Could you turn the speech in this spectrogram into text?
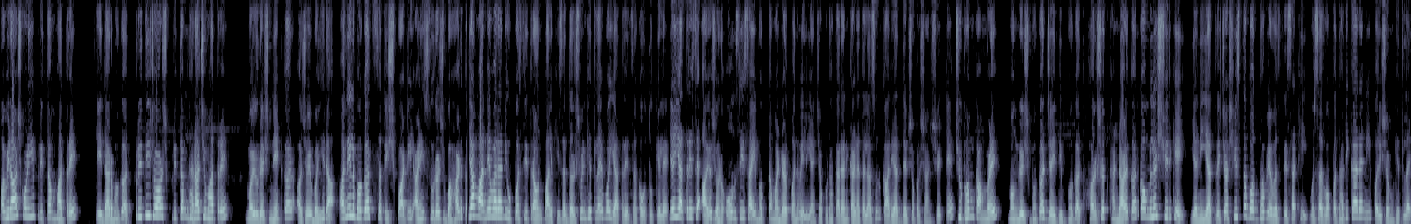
अविनाश कोळी प्रीतम म्हात्रे केदार भगत प्रीती जॉर्ज प्रीतम धनाजी म्हात्रे मयुरेश नेटकर अजय बहिरा अनिल भगत सतीश पाटील आणि सूरज बहाडकर या मान्यवरांनी उपस्थित राहून पालखीचं दर्शन घेतलंय व यात्रेचं कौतुक केलंय. या यात्रेचे आयोजन ओम श्री साई भक्त मंडळ पनवेल यांच्या पुढाकाराने करण्यात आलं असून कार्याध्यक्ष प्रशांत शेट्टे शुभम कांबळे मंगेश भगत जयदीप भगत हर्षद खंडाळकर कमलेश शिर्के यांनी यात्रेच्या शिस्तबद्ध व्यवस्थेसाठी व सर्व पदाधिकाऱ्यांनी परिश्रम घेतलाय.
